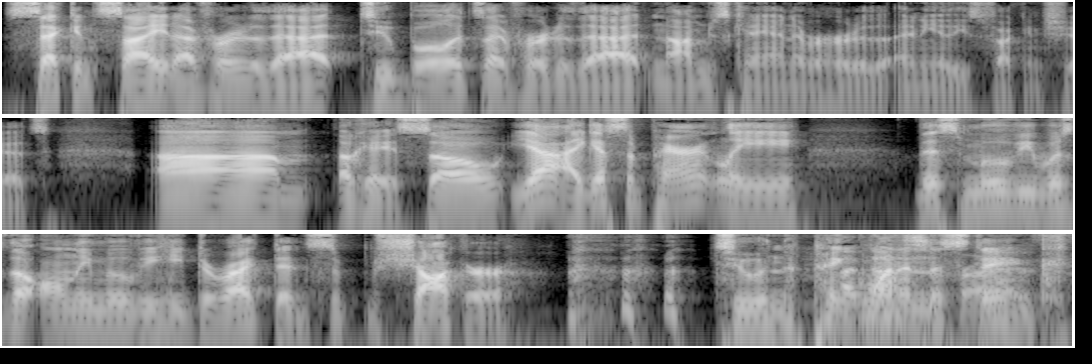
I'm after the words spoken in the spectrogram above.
Second Sight, I've heard of that. Two Bullets, I've heard of that. No, I'm just kidding. I never heard of any of these fucking shits. Um, okay, so yeah, I guess apparently this movie was the only movie he directed. So, shocker. Two in the pink, one in the stink.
